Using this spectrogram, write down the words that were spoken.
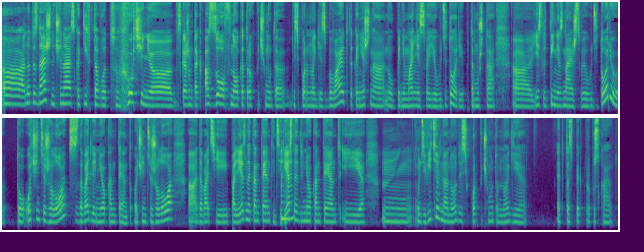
А, ну, ты знаешь, начиная с каких-то вот очень, э, скажем так, азов, но о которых почему-то до сих пор многие забывают, это, конечно, ну, понимание своей аудитории, потому что если ты не знаешь свою аудиторию, то очень тяжело создавать для нее контент, очень тяжело а, давать ей полезный контент, интересный mm-hmm. для нее контент. И м, удивительно, но до сих пор почему-то многие этот аспект пропускают.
